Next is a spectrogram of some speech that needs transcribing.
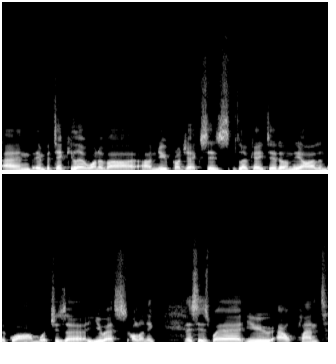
And in particular, one of our, our new projects is located on the island of Guam, which is a US colony. This is where you outplant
